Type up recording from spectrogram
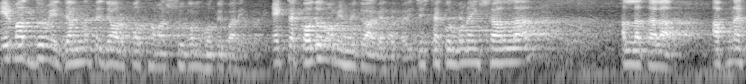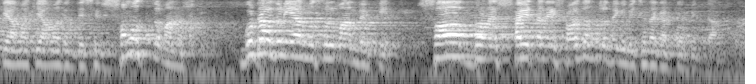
এর মাধ্যমে জান্নাতে যাওয়ার পথ আমার সুগম হতে পারে। একটা কদম আমি হয়তো আগাতে পারি। চেষ্টা করব না ইনশাআল্লাহ। আল্লাহ তালা আপনাকে, আমাকে, আমাদের দেশের সমস্ত মানুষকে, গোটা দুনিয়ার মুসলমানদেরকে সব ধরনের শয়তানের ষড়যন্ত্র থেকে বেঁচে থাকার তৌফিক দান করুন।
